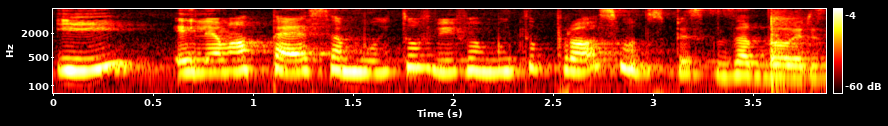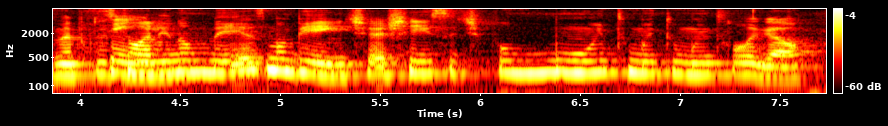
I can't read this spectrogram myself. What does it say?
E ele é uma peça muito viva, muito próxima dos pesquisadores, né? Porque eles Sim. estão ali no mesmo ambiente. Eu achei isso, tipo, muito, muito, muito legal.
